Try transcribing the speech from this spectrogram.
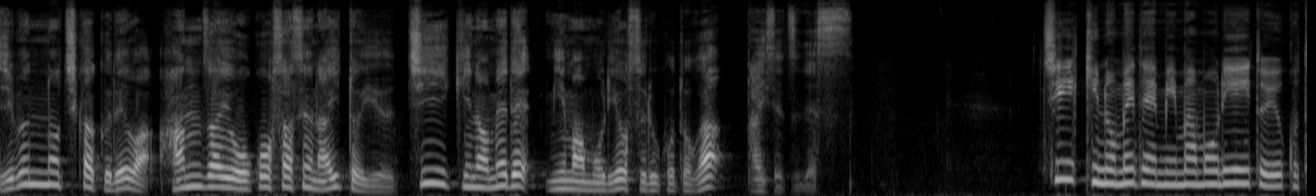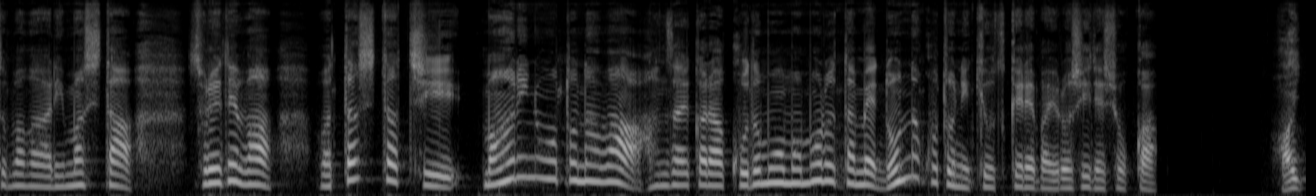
自分の近くでは犯罪を起こさせないという地域の目で見守りをすることが大切です。地域の目で見守りという言葉がありました。それでは、私たち、周りの大人は犯罪から子供を守るため、どんなことに気をつければよろしいでしょうか？はい。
